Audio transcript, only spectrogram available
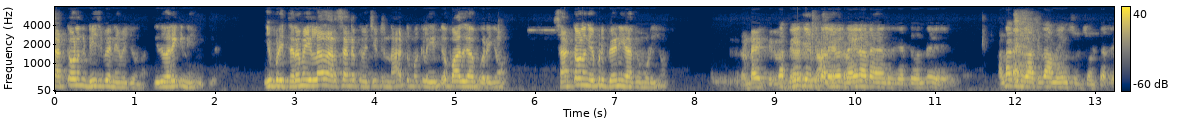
சட்ட ஒழுங்கு டிஜிபி நியமிக்கணும். இது வரைக்கும் நியமிக்கல. இப்படி திறமை இல்லாத அரசாங்கத்தை வச்சுட்டு நாட்டு மக்களுக்கு எங்க பாதுகாப்பு கிடைக்கும்? சட்ட ஒழுங்கு எப்படி பேணி காக்க முடியும் பிஜேபி தலைவர் நேற்று வந்து அதிமுக ஆட்சி தான் அமையும் சொல்லி சொல்லிட்டாரு.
